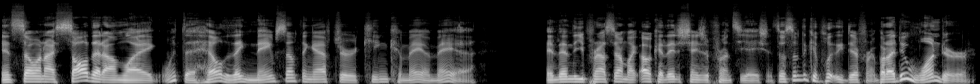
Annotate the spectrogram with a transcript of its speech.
And so when I saw that, I'm like, what the hell? Did they name something after King Kamehameha? And then you pronounce it, I'm like, okay, they just changed the pronunciation. So something completely different. But I do wonder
